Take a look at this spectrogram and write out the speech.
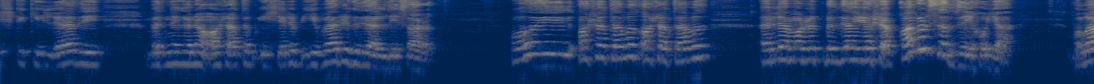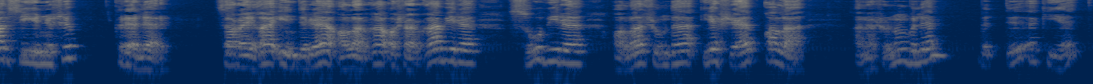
ішкі килә, дей. Бізні генә ашатып, ішіріп, ебәрі гізәл, дей Ой, ашатабыз, ашатабыз, әлі мұжыт бізді яшап қалырсыз, дей хуя. Балар сүйінішіп кірәләр. Сарайға индірә, аларға ашарға бирә, су бирә, алар шунда яшәп қала. Ана шуның белән бітті әкиет.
